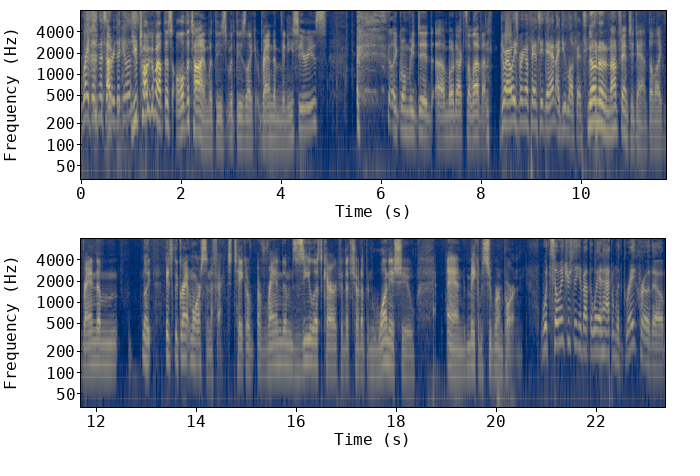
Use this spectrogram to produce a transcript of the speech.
right? Doesn't that sound ridiculous? You talk about this all the time with these with these like random mini series. like when we did uh, Eleven. Do I always bring up Fancy Dan? I do love Fancy. No, Dan. no, no, not Fancy Dan, but like random. Like it's the Grant Morrison effect. Take a, a random Z-list character that showed up in one issue, and make him super important. What's so interesting about the way it happened with Grey Crow, though,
